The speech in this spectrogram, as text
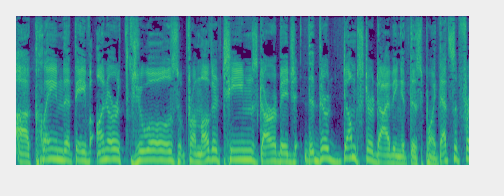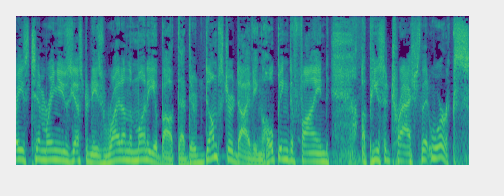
uh, claim that they've unearthed jewels from other teams' garbage. They're dumpster diving at this point. That's the phrase Tim Ring used yesterday. He's right on the money about that. They're dumpster diving, hoping to find a piece of trash that works.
